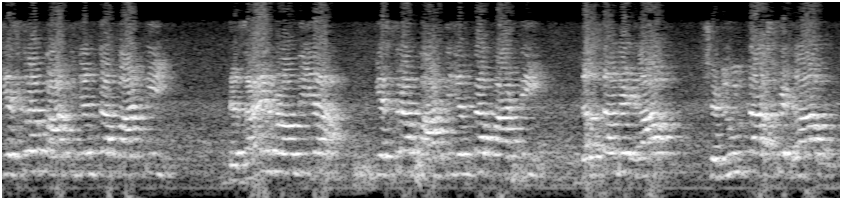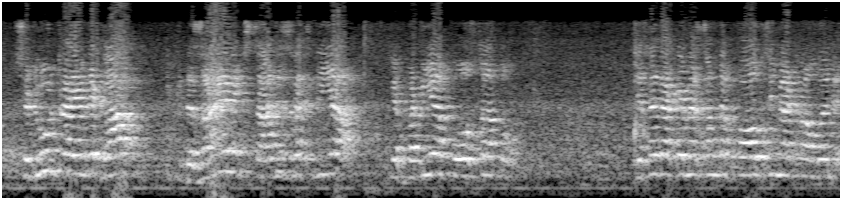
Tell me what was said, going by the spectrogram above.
ਕਿਸ ਤਰ੍ਹਾਂ ਭਾਰਤੀ ਜਨਤਾ ਪਾਰਟੀ ਡਿਜ਼ਾਈਨ ਬਣਾਉਂਦੀ ਆ ਕਿਸ ਤਰ੍ਹਾਂ ਭਾਰਤੀ ਜਨਤਾ ਪਾਰਟੀ ਦਲਤਾਂ ਦੇ ਖਿਲਾਫ ਸ਼ਡਿਊਲ ਕਾਸਟ ਦੇ ਖਿਲਾਫ ਸ਼ਡਿਊਲ ਟ੍ਰਾਈਬ ਦੇ ਖਿਲਾਫ ਇੱਕ ਡਿਜ਼ਾਈਨ ਇੱਕ ਸਾਜ਼ਿਸ਼ ਰੱਖਦੀ ਆ ਕਿ ਵੱਡੀਆਂ ਪੋਸਟਾਂ ਤੋਂ ਜਿੱਥੇ ਤੱਕ ਕਿ ਮੈਂ ਸਮਝਦਾ ਪਾਲਿਸੀ ਮੈਟਰ ਆਉਂਦੇ ਨੇ,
